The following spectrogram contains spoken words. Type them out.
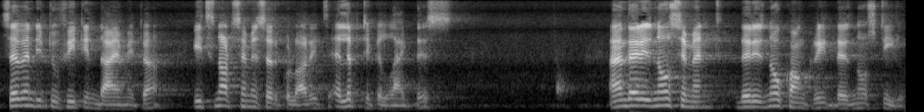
seventy-two feet in diameter. It's not semicircular, it's elliptical like this. And there is no cement, there is no concrete, there's no steel.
